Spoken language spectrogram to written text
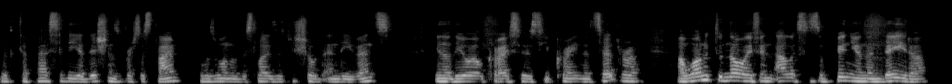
with capacity additions versus time, it was one of the slides that you showed and the events, you know, the oil crisis, Ukraine, etc. I wanted to know if in Alex's opinion and data,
